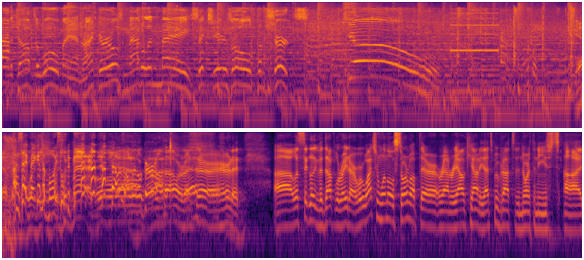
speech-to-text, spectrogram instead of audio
About the job's a woe man, right, girls? Madeline May, six years old from Schertz. Yo! Yeah, I say making the boys look, bad. that was a little girl. Power right there. I heard it. Uh, let's take a look at the Doppler radar. We're watching one little storm up there around Real County. That's moving out to the north and east. Uh,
